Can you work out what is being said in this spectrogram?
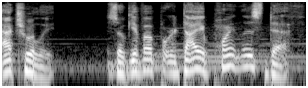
actually. So give up or die a pointless death.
